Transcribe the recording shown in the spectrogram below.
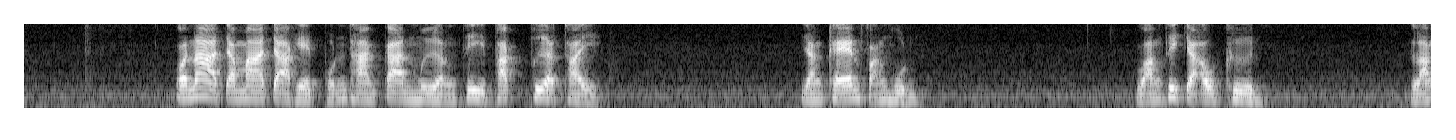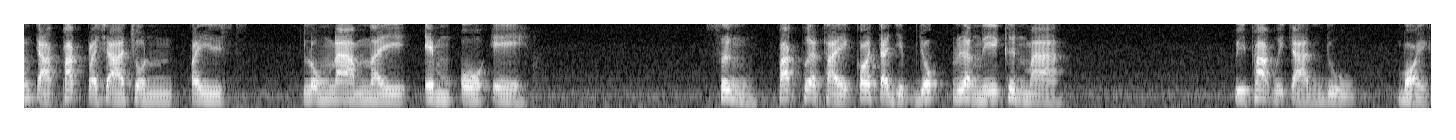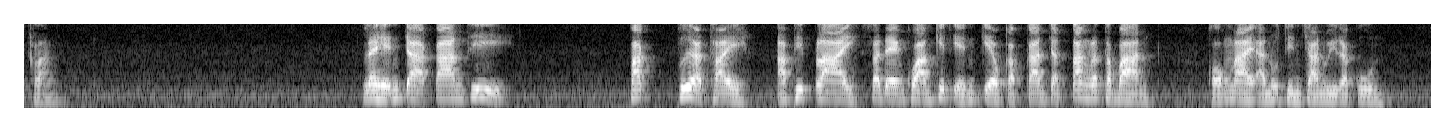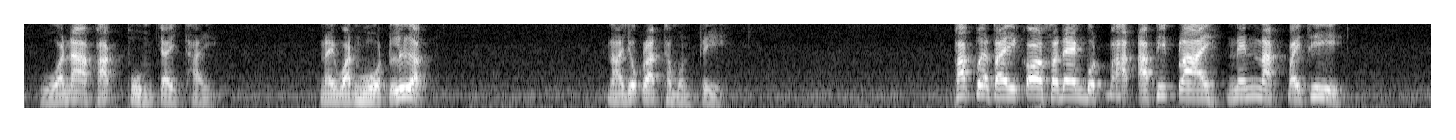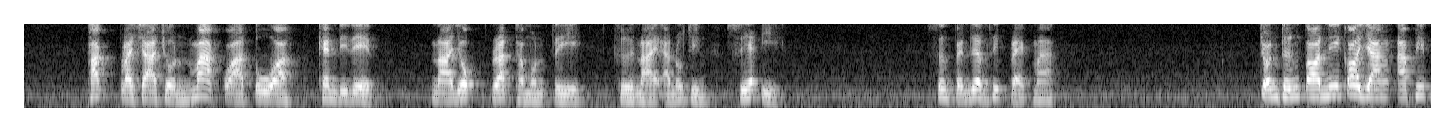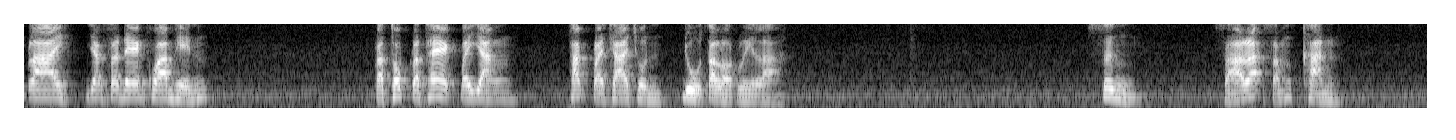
ก็น่าจะมาจากเหตุผลทางการเมืองที่พรรคเพื่อไทย ยังแค้นฝังหุ่น หวังที่จะเอาคืน หลังจากพักประชาชนไปลงนามใน MOA ซึ่งพักเพื่อไทยก็จะหยิบยกเรื่องนี้ขึ้นมา วิพากษ์วิจารณ์อยู่บ่อยครั้ง และเห็นจากการที่พักเพื่อไทยอภิปรายแสดงความคิดเห็นเกี่ยวกับการจัดตั้งรัฐบาลของนายอนุทินชาญวีรกูล หัวหน้าพักภูมิใจไทย ในวันโหวตเลือก นายกรัฐมนตรี พักเพื่อไทยก็แสดงบทบาทอภิปรายเน้นหนักไปที่พักประชาชนมากกว่าตัวแคนดิเดต นายกรัฐมนตรี คือนายอนุทินเสียอีก ซึ่งเป็นเรื่องที่แปลกมาก จนถึงตอนนี้ก็ยังอภิปรายยังแสดงความเห็น กระทบกระแทกไปยังพักประชาชนอยู่ตลอดเวลา ซึ่งสาระสำคัญ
